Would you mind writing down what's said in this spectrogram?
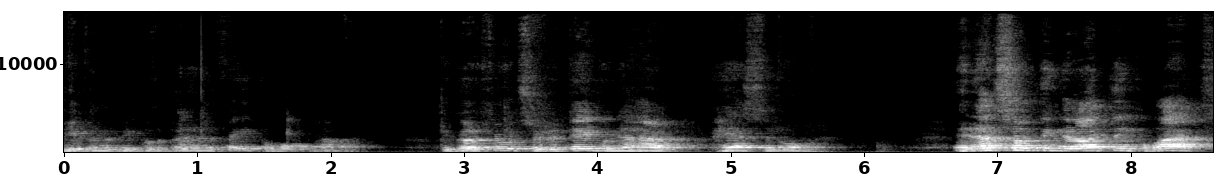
even the people that have been in the faith a long time, to go through it so that they would know how to pass it on. And that's something that I think lacks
